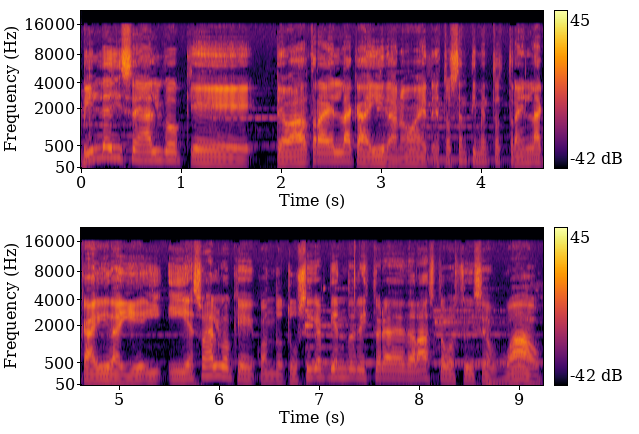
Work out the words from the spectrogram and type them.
Bill le dice algo que te va a traer la caída, ¿no? Estos sentimientos traen la caída y, eso es algo que cuando tú sigues viendo la historia de The Last of Us, tú dices, wow,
